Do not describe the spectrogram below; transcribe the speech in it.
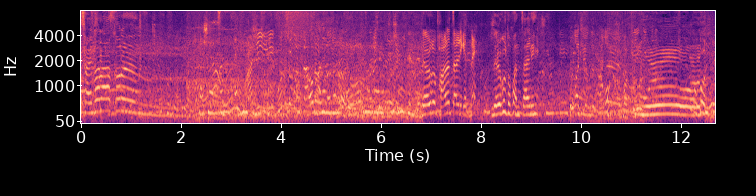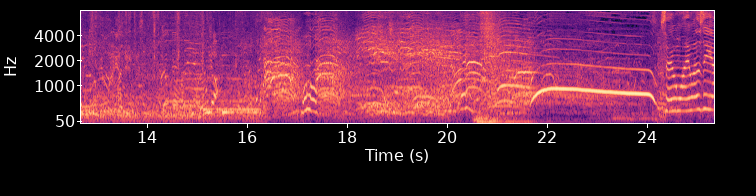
잘 가라 서른. 내 얼굴 반은 잘리겠네? 내 얼굴도 반 잘린. 뭐가 지원된다고? 받으세요.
